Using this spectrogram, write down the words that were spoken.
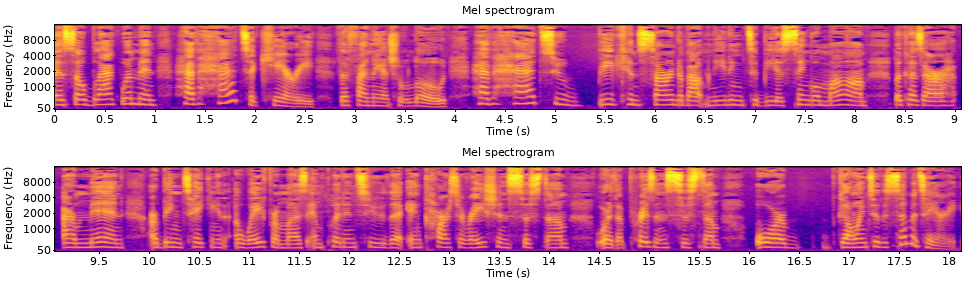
And so black women have had to carry the financial load, have had to be concerned about needing to be a single mom because our our men are being taken away from us and put into the incarceration system or the prison system or going to the cemetery.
